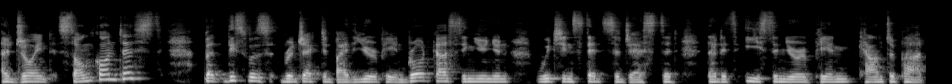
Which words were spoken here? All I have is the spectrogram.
a joint song contest. But this was rejected by the European Broadcasting Union, which instead suggested that its Eastern European counterpart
